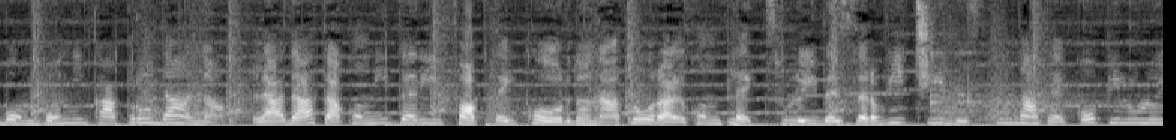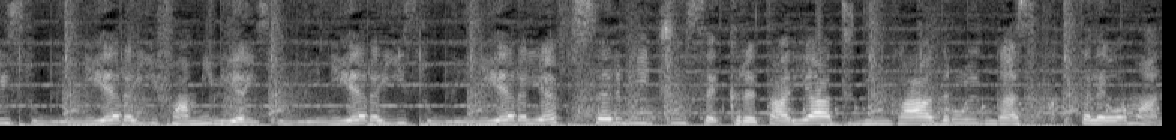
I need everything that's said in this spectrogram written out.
Bombonica Prudana, la data comiterii faptei coordonator al complexului de servicii destinate copilului sublinierei familiei sublinierei sublinierei F serviciu secretariat din cadrul GASP Teleorman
